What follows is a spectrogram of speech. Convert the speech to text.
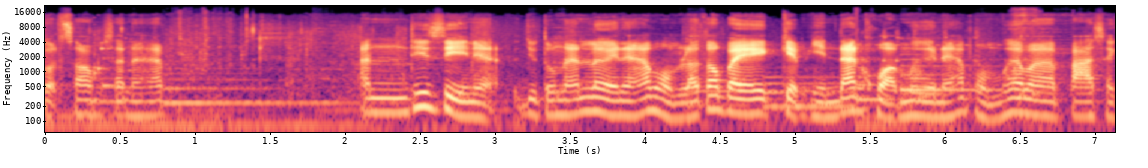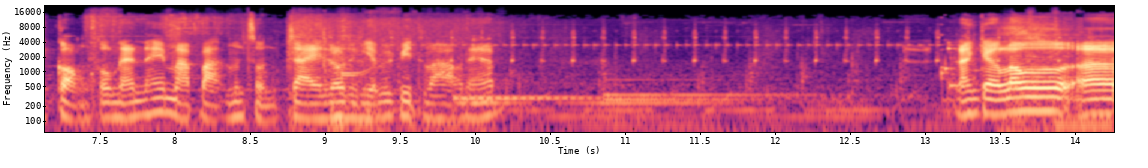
กดซ่อมซะนะครับ อันที่สี่เนี่ยอยู่ตรงนั้นเลยนะครับผมเราต้องไปเก็บหินด้านขวามือนะครับ ผมเพื่อมาปาใส่กล่องตรงนั้นให้หมาป่ามันสนใจเราถึงจะไปปิดวาล์วนะครับ หลังจากเราเอ่อ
